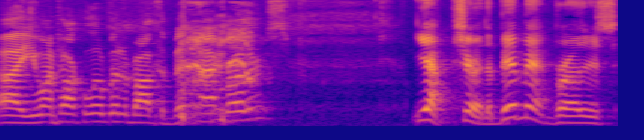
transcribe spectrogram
Uh, you want to talk a little bit about the Bitmap Brothers? yeah, sure. The Bitmap Brothers,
